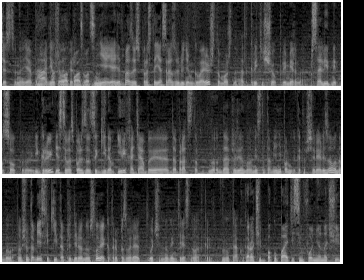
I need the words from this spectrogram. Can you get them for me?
естественно, я проходил... А, отмазываться. Не, я не отмазываюсь, просто я сразу людям говорю, что можно открыть еще примерно солидный кусок э, игры, если воспользоваться гидом. Или хотя бы добраться там, ну, до определенного места там. Я не помню, как это все реализовано было. В общем, там есть какие-то определенные условия, которые позволяют очень много интересного открыть. Ну, так вот. Короче, покупайте симфонию ночи.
